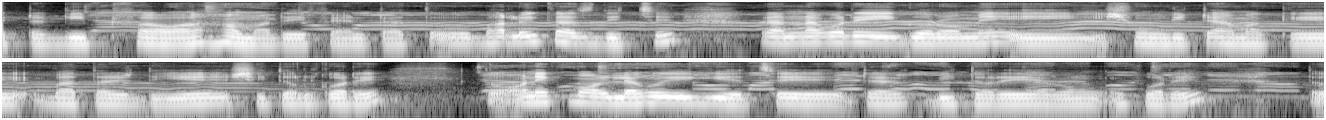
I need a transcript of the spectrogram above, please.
একটা গিফট পাওয়া আমার এই ফ্যানটা তো ভালোই কাজ দিচ্ছে। রান্নাঘরে এই গরমে এই সঙ্গীটা আমাকে বাতাস দিয়ে শীতল করে। তো অনেক ময়লা হয়ে গিয়েছে এটার ভিতরে এবং উপরে। তো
